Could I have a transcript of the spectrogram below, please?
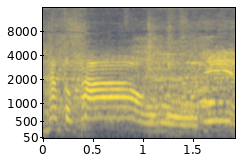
ินทำกับข้าว โอ้โหเท่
